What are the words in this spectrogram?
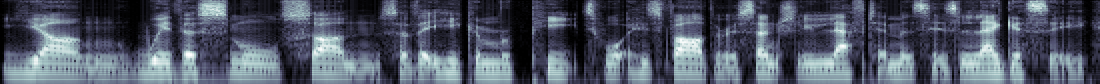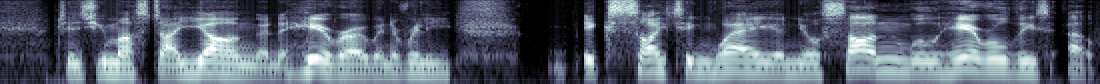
young with a mm. small son so that he can repeat what his father essentially left him as his legacy, which is you must die young and a hero in a really exciting way, and your son will hear all these. Oh.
